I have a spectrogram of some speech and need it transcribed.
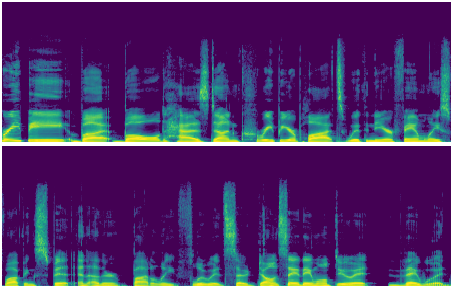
creepy, but Bold has done creepier plots with near family swapping spit and other bodily fluids. So don't say they won't do it. They would.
